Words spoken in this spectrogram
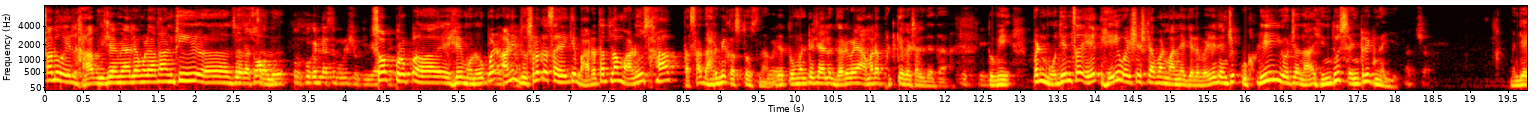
चालू होईल. हा विजय मिळाल्यामुळे आता आणखी जोरात चालू. आहे. प्रोपोगंडा असं म्हणू शकतो सॉफ्ट प्रोप हे म्हणू. पण आणि दुसरं कसं आहे की भारतातला माणूस हा तसा धार्मिक असतोच ना. म्हणजे तो म्हणतो की दरवेळी आम्हाला फटके कशाला देता. तुम्ही. पण मोदींचं एक हेही वैशिष्ट्य आपण मान्य केलं पाहिजे. त्यांची कुठलीही योजना हिंदू सेंट्रिक नाही आहे म्हणजे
